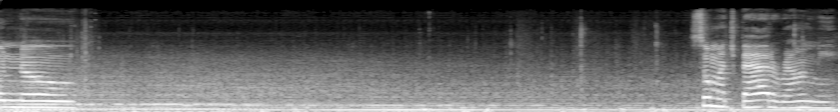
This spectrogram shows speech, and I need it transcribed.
Oh no. So much bad around me.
